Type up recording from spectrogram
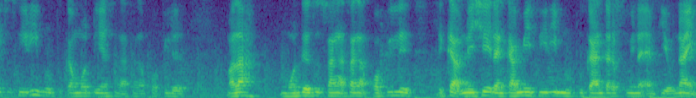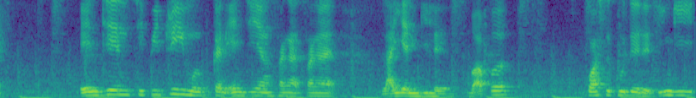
itu sendiri merupakan model yang sangat-sangat popular. Malah model tu sangat-sangat popular dekat Malaysia dan kami sendiri merupakan antara peminat MT-09 engine CP3 merupakan engine yang sangat-sangat layan gila. Sebab apa kuasa kuda dia tinggi,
